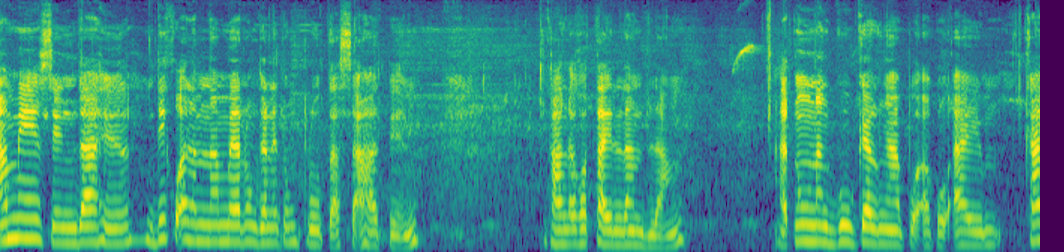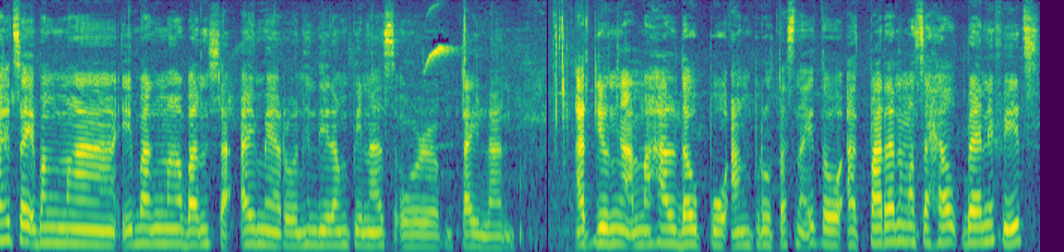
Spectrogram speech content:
Amazing dahil hindi ko alam na merong ganitong prutas sa atin. Kala ko Thailand lang. At nung nag-google nga po ako ay kahit sa ibang mga ibang mga bansa ay meron, hindi lang Pinas or Thailand. At yun nga, mahal daw po ang prutas na ito. At para naman sa health benefits,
